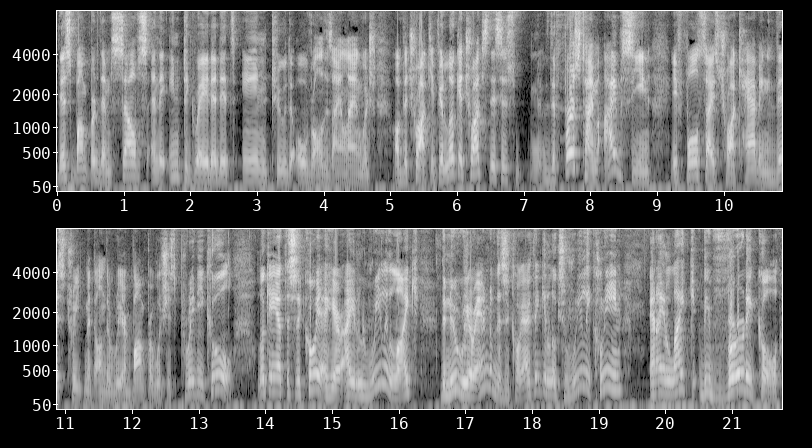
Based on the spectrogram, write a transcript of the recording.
this bumper themselves and they integrated it into the overall design language of the truck. If you look at trucks, this is the first time I've seen a full-size truck having this treatment on the rear bumper, which is pretty cool. Looking at the Sequoia here, I really like the new rear end of the Sequoia. I think it looks really clean And I like the vertical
